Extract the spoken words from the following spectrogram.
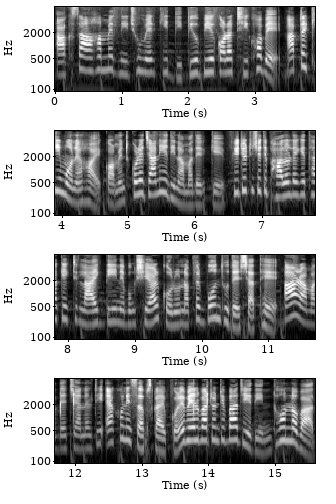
আকসা আহমেদ নিঝুমের কি দ্বিতীয় বিয়ে করা ঠিক হবে? আপনার কি মনে হয়? কমেন্ট করে জানিয়ে দিন আমাদেরকে। ভিডিওটি যদি ভালো লেগে থাকে, একটি লাইক দিন এবং শেয়ার করুন আপনার বন্ধুদের সাথে। আর আমাদের চ্যানেলটি এখনই সাবস্ক্রাইব করে বেল বাটনটি বাজিয়ে দিন। ধন্যবাদ।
